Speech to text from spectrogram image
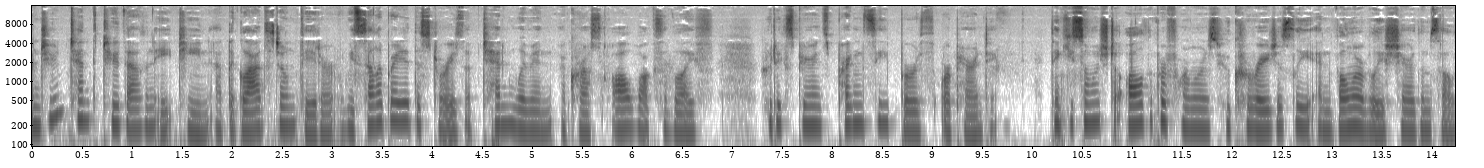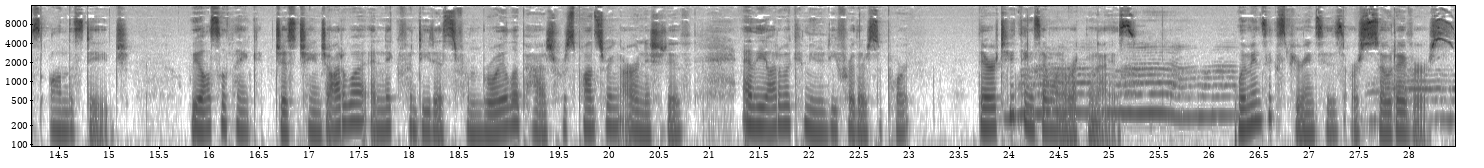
On June 10, 2018, at the Gladstone Theatre, we celebrated the stories of 10 women across all walks of life who'd experienced pregnancy, birth, or parenting. Thank you so much to all the performers who courageously and vulnerably shared themselves on the stage. We also thank Just Change Ottawa and Nick Funditas from Royal LePage for sponsoring our initiative and the Ottawa community for their support. There are two things I want to recognize. Women's experiences are so diverse,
